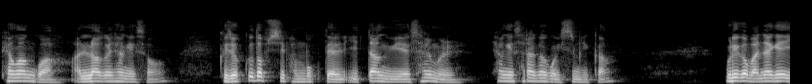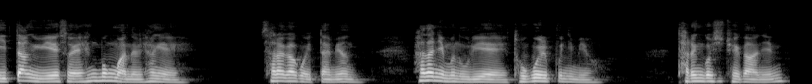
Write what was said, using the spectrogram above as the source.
평안과 안락을 향해서 그저 끝없이 반복될 이 땅 위의 삶을 향해 살아가고 있습니까? 우리가 만약에 이 땅 위에서의 행복만을 향해 살아가고 있다면 하나님은 우리의 도구일 뿐이며 다른 것이 죄가 아닌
